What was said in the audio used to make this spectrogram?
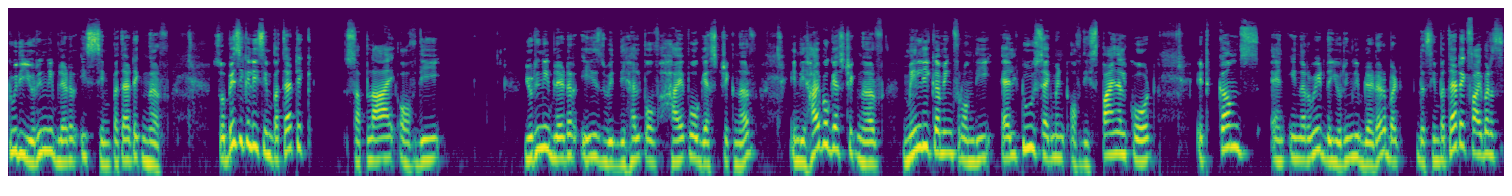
to the urinary bladder is sympathetic nerve. So basically sympathetic supply of the urinary bladder is with the help of hypogastric nerve. In the hypogastric nerve, mainly coming from the L2 segment of the spinal cord, it comes and innervate the urinary bladder, but the sympathetic fibers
